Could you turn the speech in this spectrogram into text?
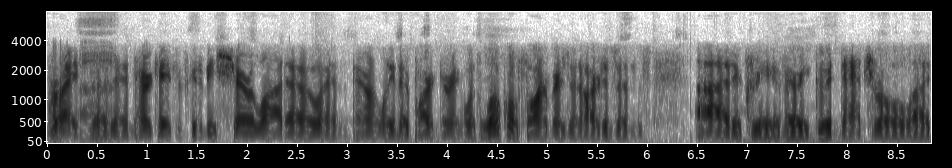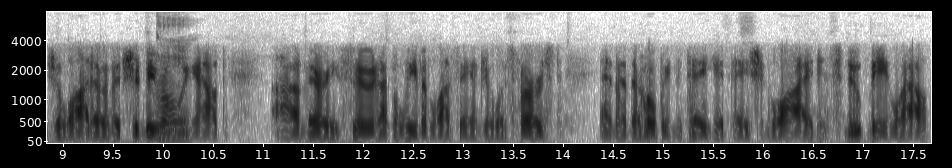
Right. but in her case, it's going to be Cherlato, and apparently they're partnering with local farmers and artisans uh, to create a very good natural uh, gelato that should be rolling out uh, very soon, I believe, in Los Angeles first, and then they're hoping to take it nationwide. Snoop, meanwhile,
